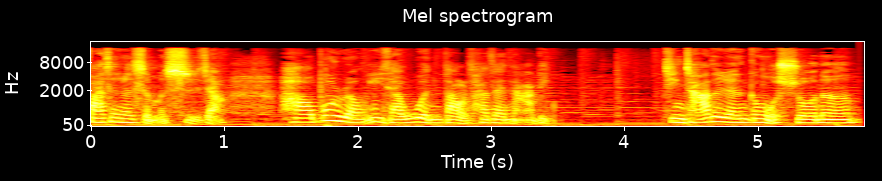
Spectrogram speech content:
发生了什么事？这样好不容易才问到了他在哪里。警察的人跟我说呢，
